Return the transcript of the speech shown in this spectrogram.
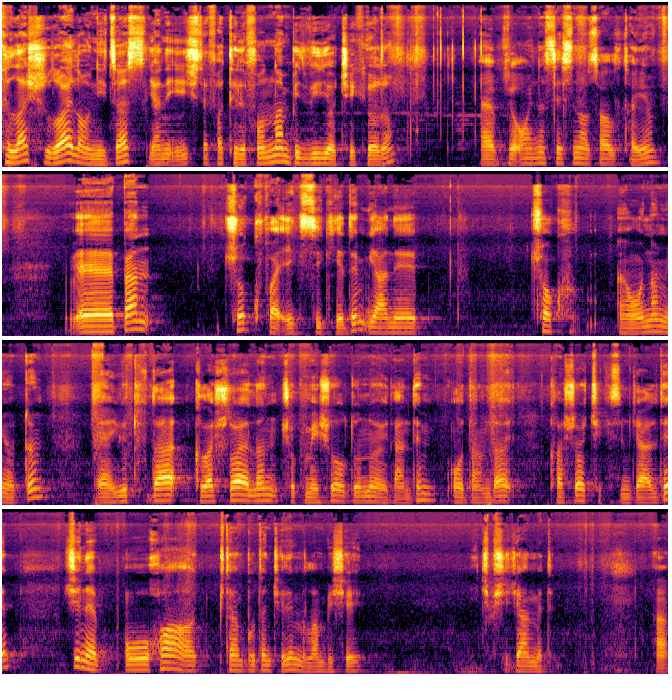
Clash Royale oynayacağız. Yani ilk defa telefondan bir video çekiyorum. Ee, ve oyunun sesini azaltayım. Ee, ben çok kupa eksik yedim. Yani çok e, oynamıyordum. E, YouTube'da Clash Royale'ın çok meşhur olduğunu öğrendim. Oradan da Clash Royale çekisim geldi. Yine oha bir tane buradan gelir mi lan bir şey? Hiçbir şey gelmedi. Ha.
